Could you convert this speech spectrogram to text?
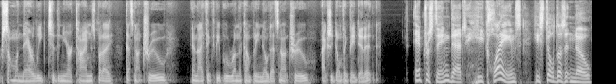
or someone there leaked to the New York Times, but I that's not true. And I think the people who run the company know that's not true. I actually don't think they did it. Interesting that he claims he still doesn't know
